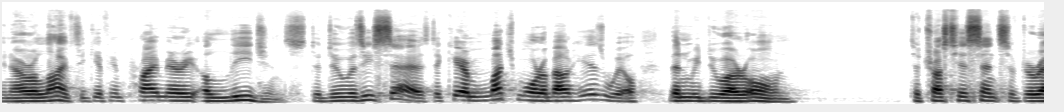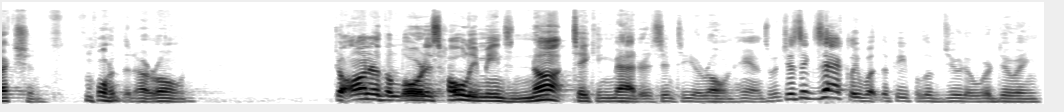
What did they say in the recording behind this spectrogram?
in our lives, to give Him primary allegiance, to do as He says, to care much more about His will than we do our own, to trust His sense of direction more than our own. To honor the Lord as holy means not taking matters into your own hands, which is exactly what the people of Judah were doing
